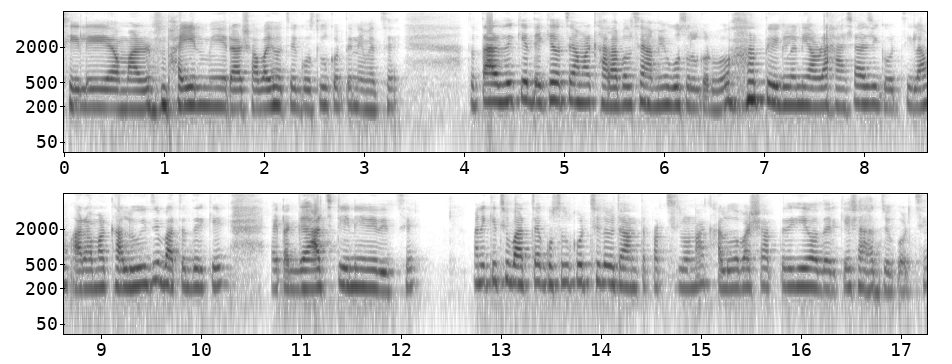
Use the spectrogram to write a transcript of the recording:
ছেলে, আমার ভাইয়ের মেয়েরা সবাই হচ্ছে গোসল করতে নেমেছে। তো তাদেরকে দেখে হচ্ছে আমার খালা বলছে, আমিও গোসল করব। তো এগুলো নিয়ে আমরা হাসাহাসি করছিলাম। আর আমার খালুই যে বাচ্চাদেরকে একটা গাছ টেনে এনে দিচ্ছে। মানে কিছু বাচ্চা গোসল করছিল, এটা আনতে পারছিল না। খালু আবার সাথে গিয়ে ওদেরকে সাহায্য করছে।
